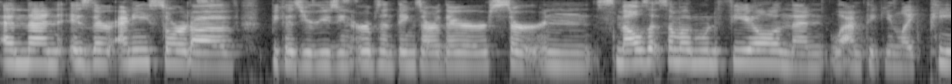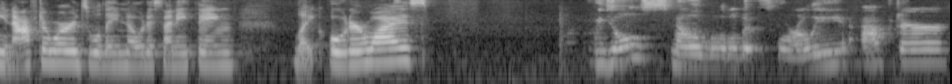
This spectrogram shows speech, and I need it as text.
And then is there any sort of because you're using herbs and things, are there certain smells that someone would feel? And then I'm thinking like peeing afterwards, will they notice anything like odor wise? You'll smell a little bit florally after,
